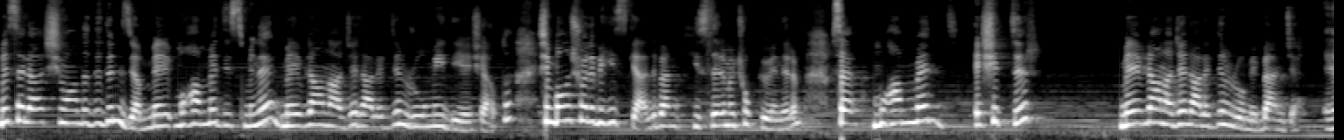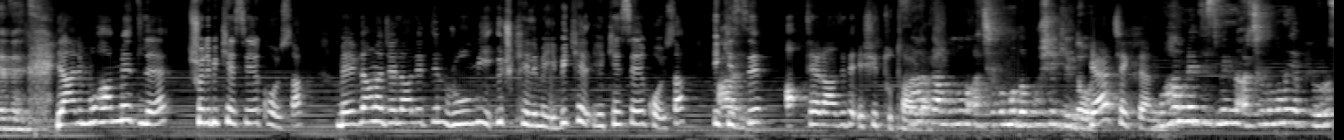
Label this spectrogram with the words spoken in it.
Mesela şu anda dediniz ya Me- Muhammed ismini Mevlana Celaleddin Rumi diye şey yaptı. Şimdi bana şöyle bir his geldi. Ben hislerime çok güvenirim. Mesela Muhammed eşittir Mevlana Celaleddin Rumi bence. Evet. Yani Muhammed'le şöyle bir keseye koysak, Mevlana Celaleddin Rumi üç kelimeyi bir ke- keseye koysak ikisi a- terazide eşit tutarlar. Zaten bunun açılımı da bu şekilde oluyor. Gerçekten. Muhammed isminin açılımını yapıyoruz.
